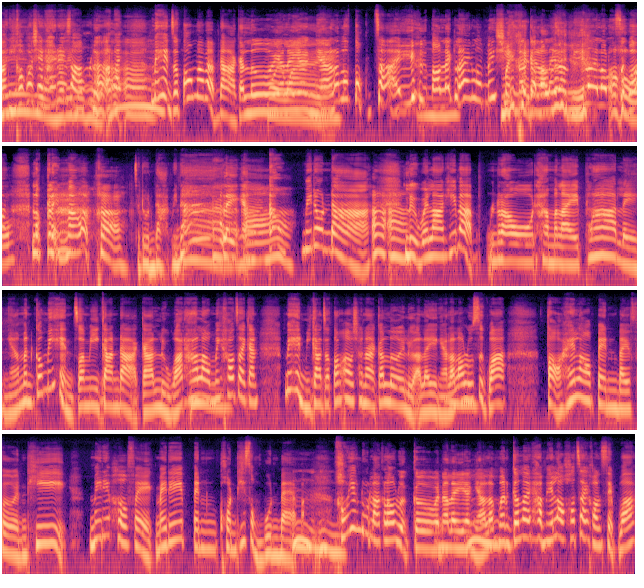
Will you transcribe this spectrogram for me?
บางทีเขาก็เช็ดให้ด้วยซ้ำหรืออะไรเออเออไม่เห็นจะต้องมาแบบด่ากันเลยโวยวายอะไรอย่างเงี้ย แล้วเราตกใจคือตอนแรก ๆ เราไม่ชิไม่นเคยกับอะไรได้แบรับบนี้เลยเรารู้สึกว่าโอ้โหเราเกรงมากแบบค่ะจะโดนด่าไหม่น่าอะไรอย่างเงี้ยอ่าอ้าวไม่โดนด่าอ่าอ่า หรือเวลาที่แบบเราทำอะไรพลาดอะไรอย่างเงี้ย มันก็ไม่เห็นจะมีการด่ากันหรือว่าถ้าเราไม่เข้าใจกัน ไม่เห็นมีการจะต้องเอาชนะกันเลยหรืออะไรอย่างเงี้ยแล้วเรารู้สึกว่า ต่อให้เราเป็นใบเฟิร์นที่ไม่ได้ perfect ไม่ได้เป็นคนที่สมบูรณ์แบบอะเขายังดูรักเราเหลือเกินอะไรอย่างเงี้ยแล้วมันก็เลยทำให้เราเข้าใจ concept ว่า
